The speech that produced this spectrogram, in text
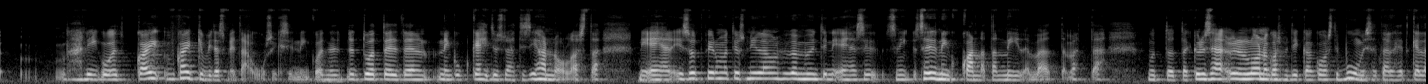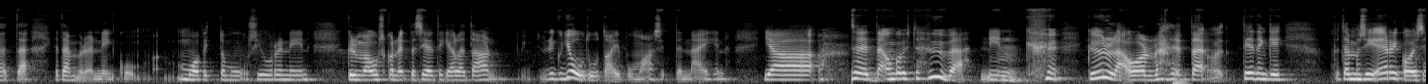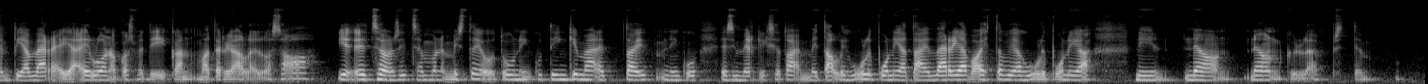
niin kuin, että kaikki pitäisi vetää uusiksi. Niin kuin, että ne, ne tuotteiden niin kuin, kehitys lähtisi ihan nollasta. Niin eihän isot firmat, jos niillä on hyvä myynti, niin eihän se, se, se niin kuin kannata niille välttämättä. Mutta tota, kyllä se luonnonkosmetiikka on kovasti buumissa tällä hetkellä, että, ja tämmöinen niin kuin, muovittomuus juuri, niin kyllä mä uskon, että sieltäkin aletaan, niin kuin joutuu taipumaan sitten näihin. Ja se, että onko yhtä hyvä, niin mm. kyllä on. Että tietenkin tämmöisiä erikoisempia värejä ei luonnonkosmetiikan materiaaleilla saa. Et se on sitten semmoinen, mistä joutuu niinku tinkimään, et, tai niinku esimerkiksi jotain metallihuulipunia tai väriä vaihtavia huulipunia, niin ne on, ne on kyllä sitten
